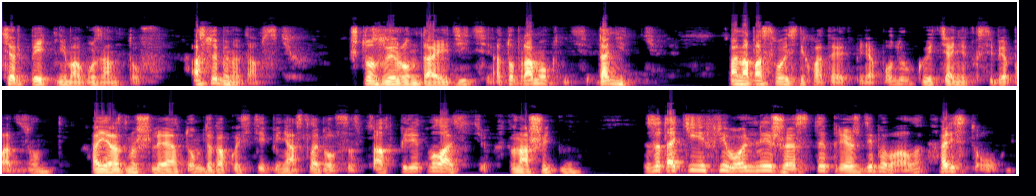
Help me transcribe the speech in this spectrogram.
Терпеть не могу зонтов, особенно дамских. Что за ерунда, идите, а то промокнете. Да нет. Она по-свойски хватает меня под руку и тянет к себе под зонт, а я размышляю о том, до какой степени ослабился страх перед властью в наши дни. За такие фривольные жесты прежде бывало арестованы.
